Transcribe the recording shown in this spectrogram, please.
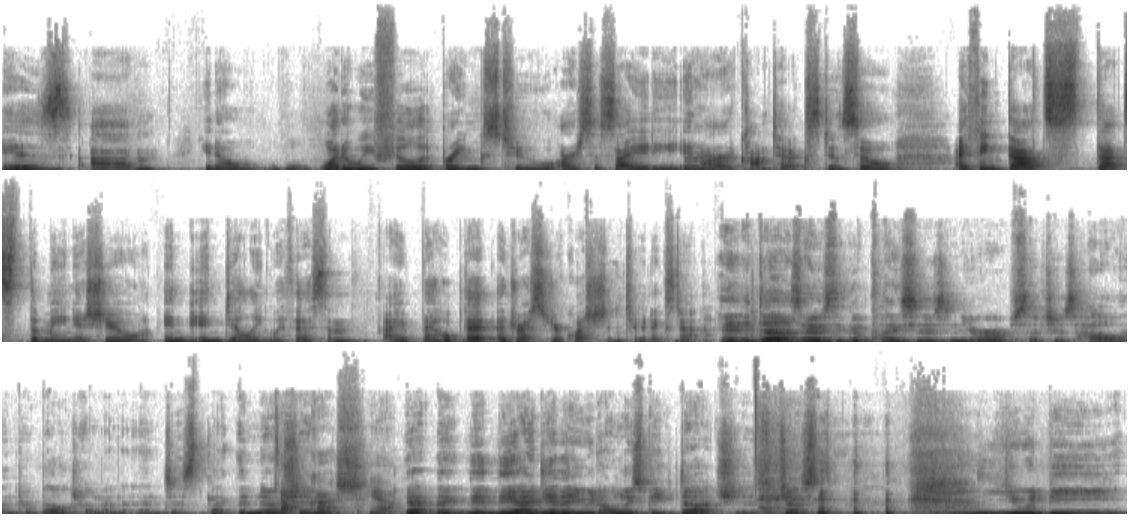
Is um, you know what do we feel it brings to our society in right. our context? And so I think that's that's the main issue in, in dealing with this, and I, I hope that addressed your question to an extent. It, it does. I always think of places in Europe such as Holland or Belgium, and, and just like the notion. Oh, gosh, yeah. Yeah, the, the, the idea that you would only speak Dutch is just you would be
